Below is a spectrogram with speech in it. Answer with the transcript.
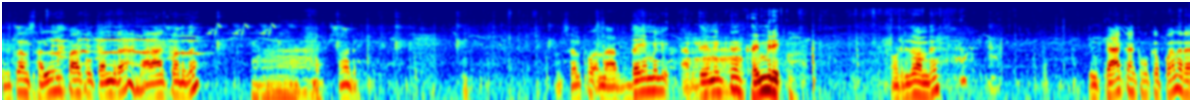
ಇದಕ್ಕೊಂದು ಸ್ವಲ್ಪ ಹಾಕ್ಬೇಕಂದ್ರೆ ಭಾಳ ಹಾಕ್ಬಾರ್ದು. ನೋಡ್ರಿ. ಸ್ವಲ್ಪ, ಒಂದು ಅರ್ಧ ಎಂ ಎಲ್ ಅರ್ಧ ಎಂ ಕಮ್ಮಿ ರೀ. ನೋಡ್ರಿ, ಇದು ಒಂದು. ಇವಕ್ಕೆ ಯಾಕೆ ಹಾಕ್ಬೇಕಪ್ಪ ಅಂದ್ರೆ,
